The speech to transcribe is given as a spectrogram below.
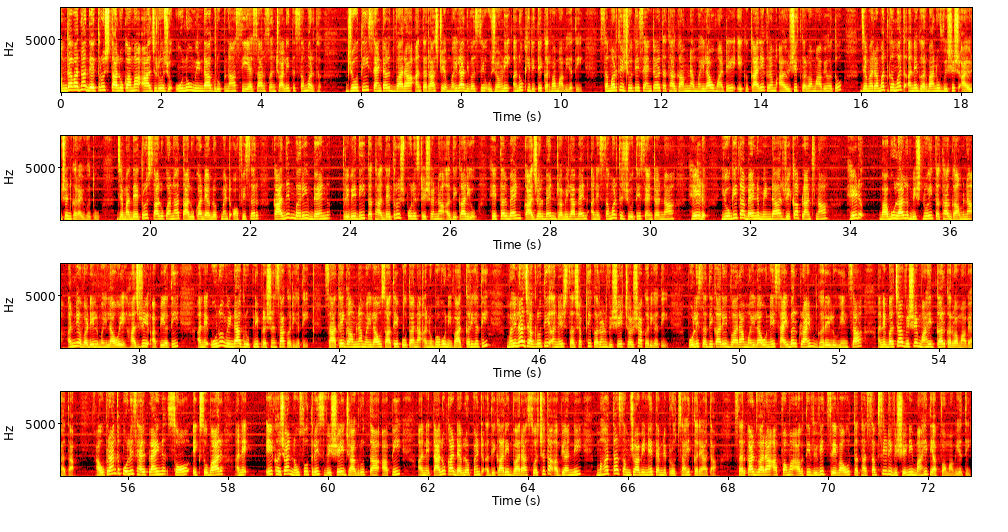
અમદાવાદના દેત્રોજ તાલુકામાં આજ રોજ ઉનુ મીંડા ગ્રુપના સીએસઆર સંચાલિત સમર્થ જ્યોતિ સેન્ટર દ્વારા આંતરરાષ્ટ્રીય મહિલા દિવસની ઉજવણી અનોખી રીતે કરવામાં આવી હતી. સમર્થ જ્યોતિ સેન્ટર તથા ગામના મહિલાઓ માટે એક કાર્યક્રમ આયોજિત કરવામાં આવ્યો હતો, જેમાં રમતગમત અને ગરબાનું વિશેષ આયોજન કરાયું હતું. જેમાં દેત્રોજ તાલુકાના તાલુકા ડેવલપમેન્ટ ઓફિસર કાદિમ્બરીબેન ત્રિવેદી તથા દૈતૃષ પોલીસ સ્ટેશનના અધિકારીઓ હેતલબેન, કાજલબેન, રમીલાબેન અને સમર્થ જ્યોતિ સેન્ટરના હેડ યોગિતાબેન મિંડા, રીકા પ્લાન્ટના હેડ બાબુલાલ બિશ્નોઈ તથા ગામના અન્ય વડીલ મહિલાઓએ હાજરી આપી હતી અને ઉનો મિંડા ગ્રુપની પ્રશંસા કરી હતી. સાથે ગામના મહિલાઓ સાથે પોતાના અનુભવોની વાત કરી હતી. મહિલા જાગૃતિ અને સશક્તિકરણ વિશે ચર્ચા કરી હતી. પોલીસ અધિકારી દ્વારા મહિલાઓને સાયબર ક્રાઇમ, ઘરેલુ હિંસા અને બચાવ વિશે માહિતગાર કરવામાં આવ્યા હતા. આ ઉપરાંત પોલીસ હેલ્પલાઇન સો, એકસો બાર અને એક હજાર નવસો ત્રીસ વિશે જાગૃતતા આપી અને તાલુકા ડેવલપમેન્ટ અધિકારી દ્વારા સ્વચ્છતા અભિયાનની મહત્તા સમજાવીને તેમને પ્રોત્સાહિત કર્યા હતા. સરકાર દ્વારા આપવામાં આવતી વિવિધ સેવાઓ તથા સબસિડી વિશેની માહિતી આપવામાં આવી હતી.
